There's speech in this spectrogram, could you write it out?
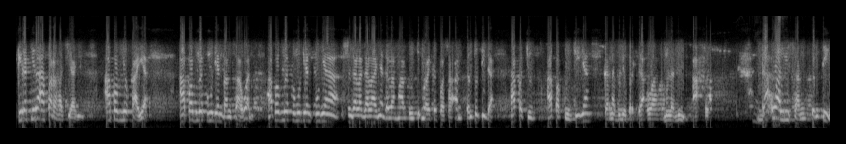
Kira-kira apa rahasianya? Apa beliau kaya? Apa beliau kemudian bangsawan? Apa beliau kemudian punya segala-galanya dalam hal untuk meraih kekuasaan? Tentu tidak. Apa apa kuncinya? Karena beliau berdakwah melalui akhlak. Dakwah lisan penting,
